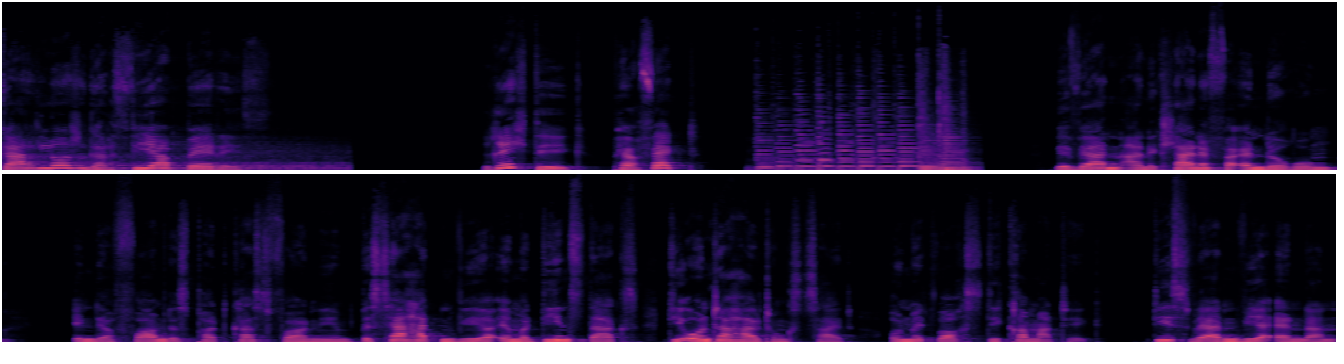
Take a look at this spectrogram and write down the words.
Carlos García Pérez. Richtig, perfekt. Wir werden eine kleine Veränderung in der Form des Podcasts vornehmen. Bisher hatten wir immer dienstags die Unterhaltungszeit und mittwochs die Grammatik. Dies werden wir ändern.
